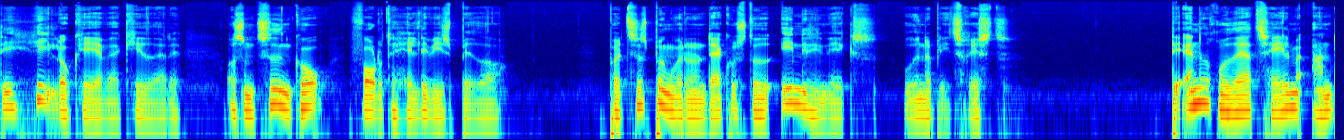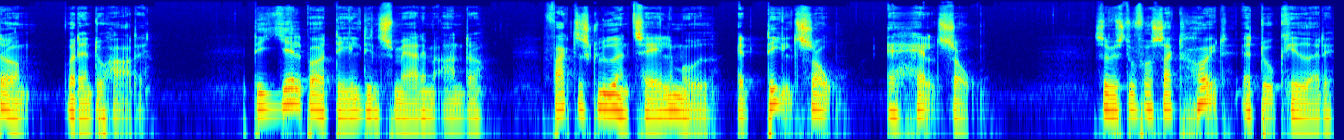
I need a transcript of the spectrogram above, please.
Det er helt okay at være ked af det, og som tiden går, får du det heldigvis bedre. På et tidspunkt vil du endda kunne støde ind i din eks, uden at blive trist. Det andet råd er at tale med andre om, hvordan du har det. Det hjælper at dele din smerte med andre. Faktisk lyder en talemåde, at delt sorg er halvt sorg. Så hvis du får sagt højt, at du er ked af det,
